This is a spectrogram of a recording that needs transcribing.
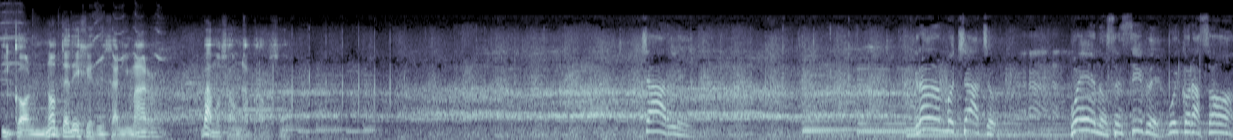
Y con No te dejes desanimar, vamos a una pausa. Charlie. Gran muchacho. Bueno, sensible, muy corazón.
